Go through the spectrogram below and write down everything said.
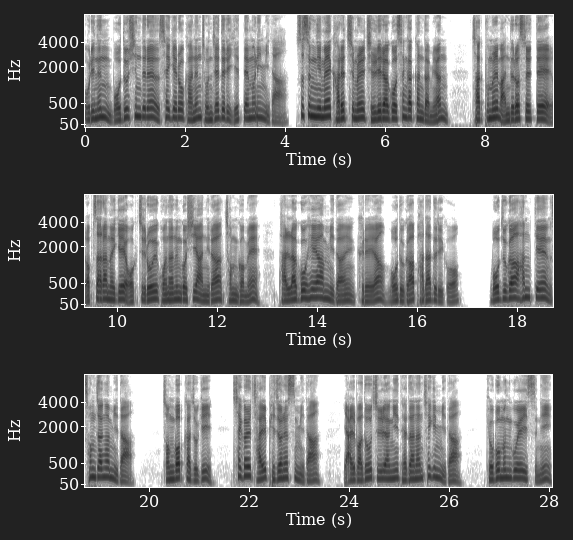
우리는 모두 신들의 세계로 가는 존재들이기 때문입니다. 스승님의 가르침을 진리라고 생각한다면 작품을 만들었을 때 옆 사람에게 억지로 권하는 것이 아니라 점검해 달라고 해야 합니다. 그래야 모두가 받아들이고 모두가 함께 성장합니다. 정법 가족이 책을 잘 빚어냈습니다. 얇아도 질량이 대단한 책입니다. 교보문고에 있으니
